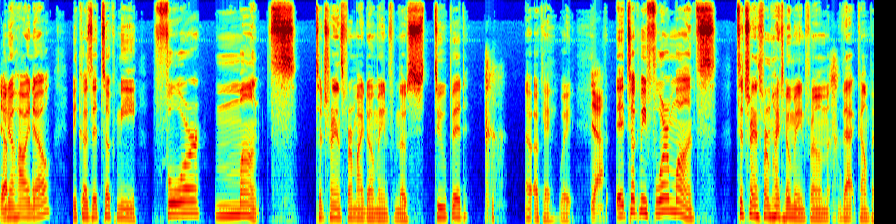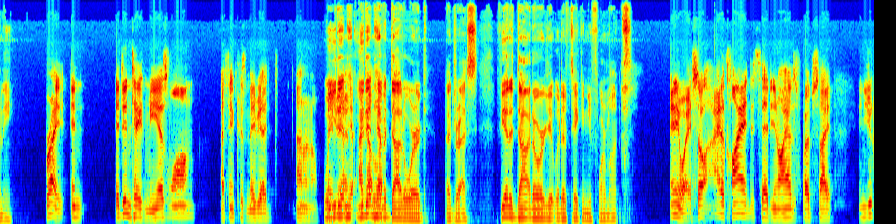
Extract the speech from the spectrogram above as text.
Yep. You know how I know? Because it took me four months to transfer my domain from those stupid. oh, okay, wait. Yeah. It took me four months to transfer my domain from that company. Right, and it didn't take me as long. I think because maybe I, I don't know. Well, you didn't. I, you didn't have a .org address. If you had a .org, it would have taken you four months. Anyway, so I had a client that said, you know, I have this website, and you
